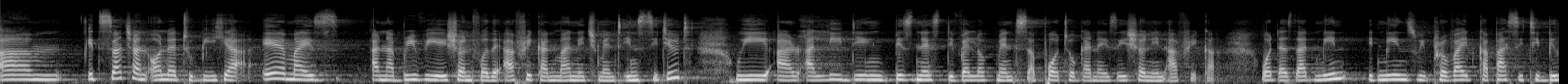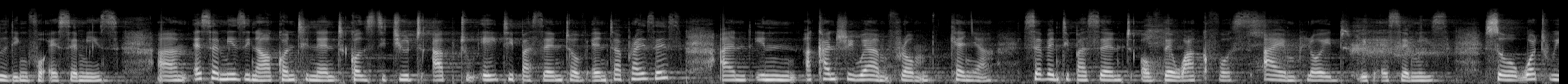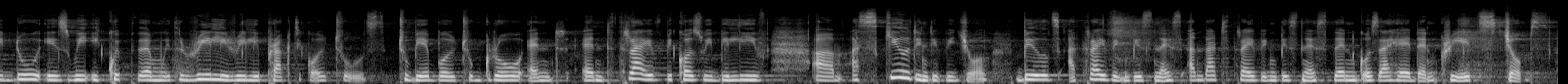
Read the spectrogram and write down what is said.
Um, it's such an honor to be here. AMI is an abbreviation for the African Management Institute. We are a leading business development support organization in Africa. What does that mean? It means we provide capacity building for SMEs. Um, SMEs in our continent constitute up to 80% of enterprises, and in a country where I'm from, Kenya, 70% of the workforce are employed with SMEs. So, what we do is we equip them with really, really practical tools to be able to grow and, and thrive because we believe um, a skilled individual builds a thriving business, and that thriving business then goes ahead and creates jobs.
